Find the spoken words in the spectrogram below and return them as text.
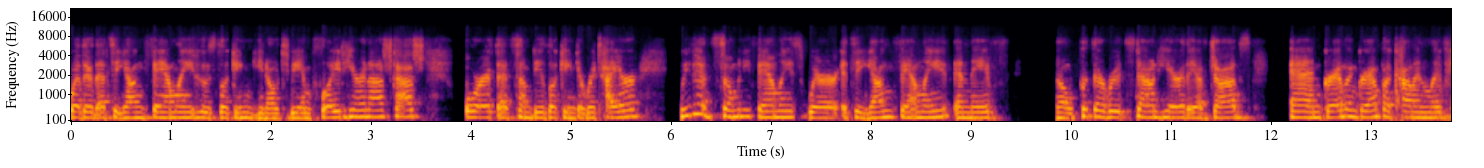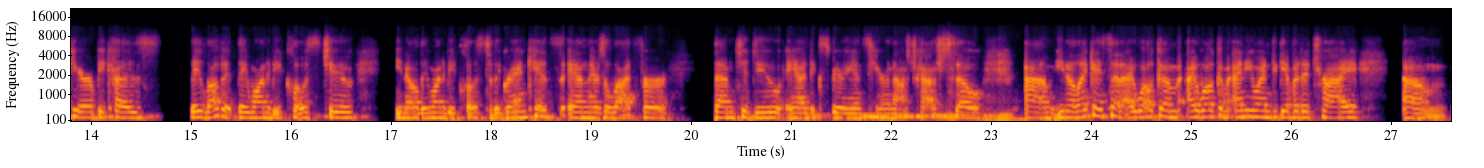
whether that's a young family who's looking, you know, to be employed here in Oshkosh, or if that's somebody looking to retire. We've had so many families where it's a young family and they've, you know, put their roots down here. They have jobs And grandma and grandpa come and live here because they love it. They want to be close to, you know, they want to be close to the grandkids. And there's a lot for them to do and experience here in Oshkosh. So, um, you know, like I said, I welcome I welcome anyone to give it a try. Um,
